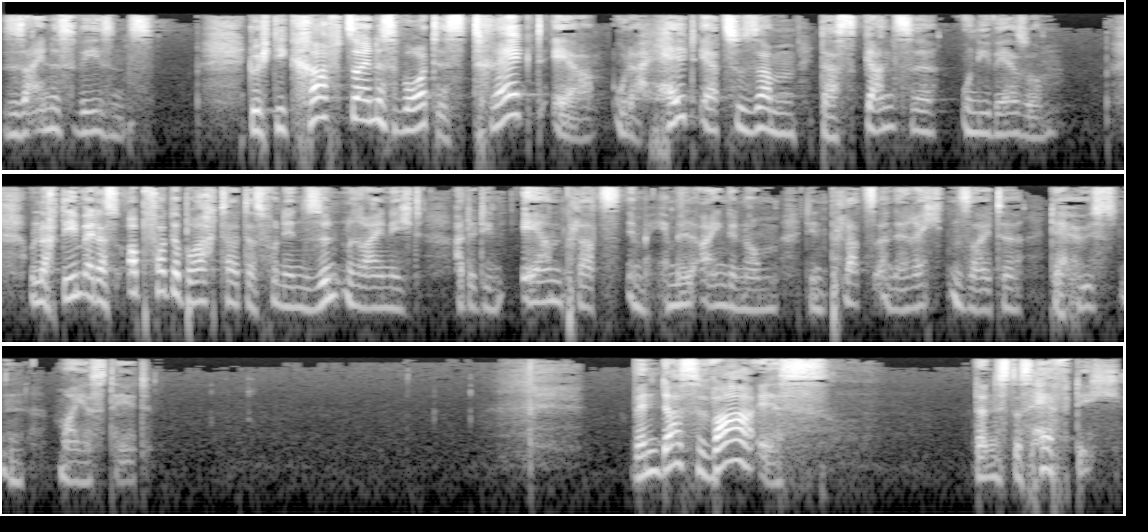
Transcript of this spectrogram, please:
seines Wesens. Durch die Kraft seines Wortes trägt er oder hält er zusammen das ganze Universum. Und nachdem er das Opfer gebracht hat, das von den Sünden reinigt, hat er den Ehrenplatz im Himmel eingenommen, den Platz an der rechten Seite der höchsten Majestät. Wenn das wahr ist, dann ist das heftig.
